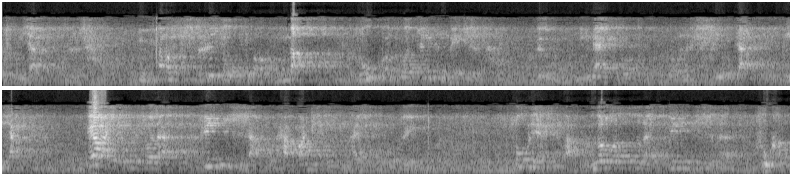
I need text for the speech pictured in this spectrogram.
出现了制裁。那么石油这个通道，如果说真正被制裁，对我们应该说我们的石油战略影响。第二个就是说呢，军事上我看关键性还是对苏联啊、俄罗斯的军事的出口，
